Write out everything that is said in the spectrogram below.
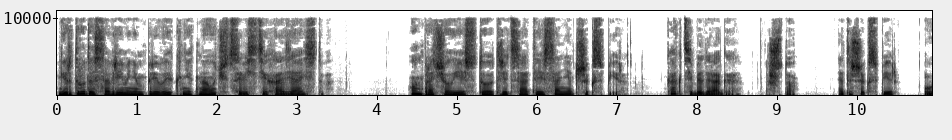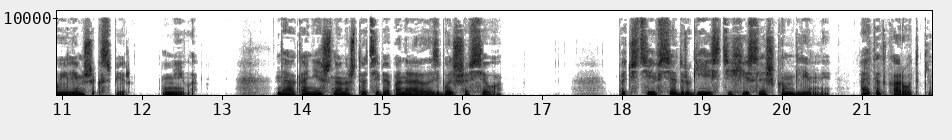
Гертруда со временем привыкнет, научится вести хозяйство. Он прочел ей 130-й сонет Шекспира. «Как тебе, дорогая?» «Что?» «Это Шекспир. Уильям Шекспир. Мило». «Да, конечно, но что тебе понравилось больше всего?» «Почти все другие стихи слишком длинные, а этот короткий.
